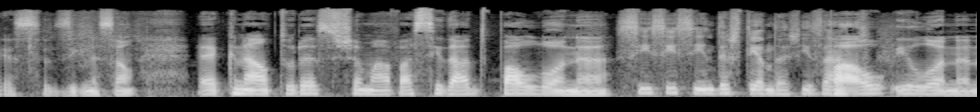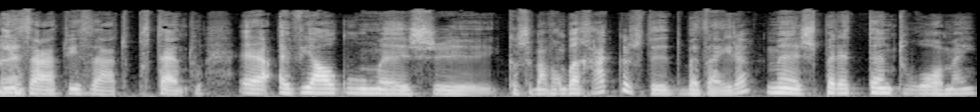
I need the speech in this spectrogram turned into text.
essa designação, uh, que na altura se chamava a cidade de Paulona. Sim, sim, sim, das tendas, exato. Pau e lona, não é? Exato, exato. Portanto, uh, havia algumas que eles chamavam barracas de, de madeira, mas para tanto homem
